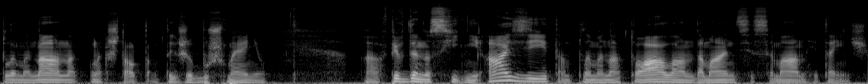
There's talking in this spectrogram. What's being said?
племена на, на кшталт там, тих же бушменів. В Південно-Східній Азії там племена Туала, Андаманці, Семанги та інші.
